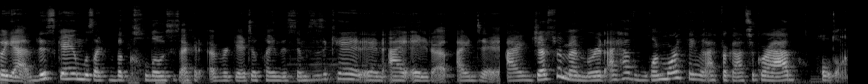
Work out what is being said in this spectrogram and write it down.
But yeah, this game was like the closest I could ever get to playing The Sims as a kid and I ate it up. I did. I just remembered I have one more thing that I forgot to grab. Hold on.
